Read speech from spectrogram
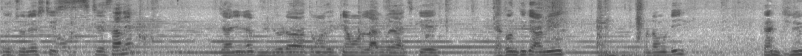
তো চলে এসছি স্টেশনে। জানি না ভিডিওটা তোমাদের কেমন লাগবে আজকে। এখন থেকে আমি মোটামুটি কন্টিনিউ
